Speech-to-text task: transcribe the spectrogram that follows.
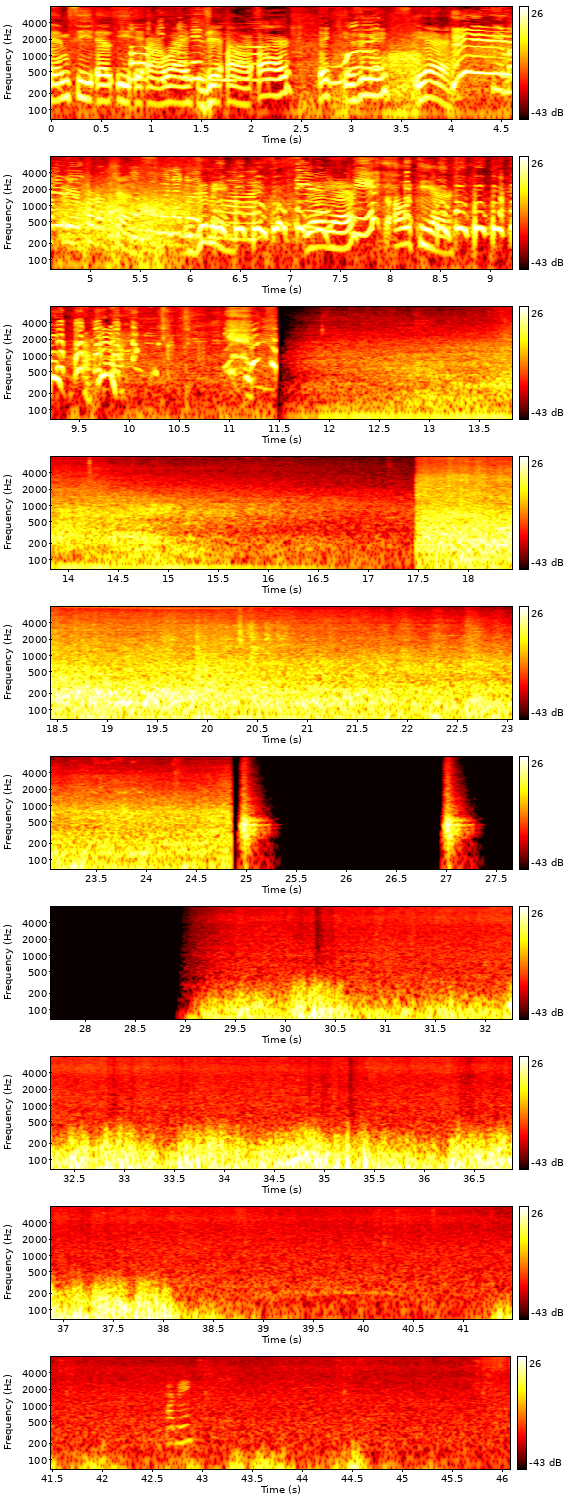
M C L E A R Oh, Y it's on his J R R. Oh, you see me? Yeah. Steve McCleary Productions. You'll be one of You those see me? boss. Yeah, yeah. Out here.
